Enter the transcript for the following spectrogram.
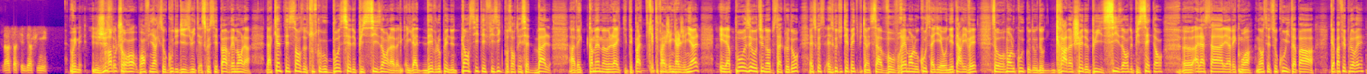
là, ça c'est bien fini. Oui, mais juste pour, en finir avec ce goût du 18, est-ce que c'est pas vraiment la, la quintessence de tout ce que vous bossez depuis 6 ans là? Il a développé une densité physique pour sortir cette balle avec quand même un like qui n'était pas, qui était pas génial, génial, et il a posé au-dessus d'un obstacle d'eau. Est-ce que, est-ce que tu t'es dit, putain, ça vaut vraiment le coup, ça y est, on y est arrivé, ça vaut vraiment le coup de, de gravacher depuis 6 ans, depuis 7 ans euh, à la salle et avec moi. Non, c'est ce coup, il t'a pas, t'a pas fait pleurer?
